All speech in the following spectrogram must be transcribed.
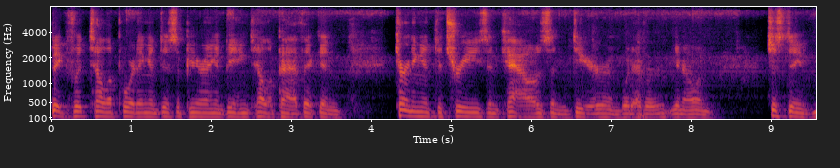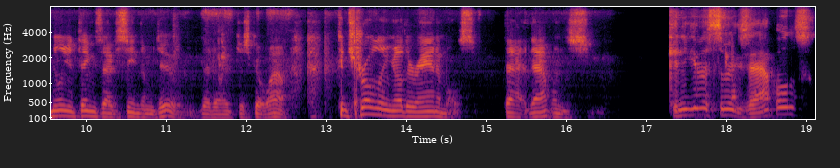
Bigfoot teleporting and disappearing and being telepathic and turning into trees and cows and deer and whatever, you know, and just a million things I've seen them do that I just go, wow. Controlling other animals. That that one's Can you give us some examples?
